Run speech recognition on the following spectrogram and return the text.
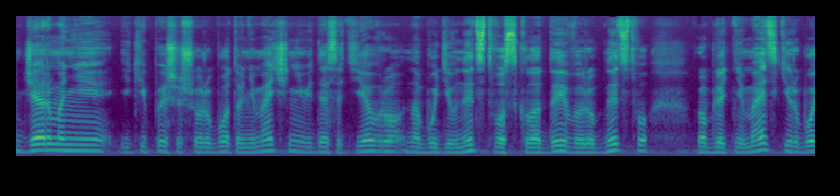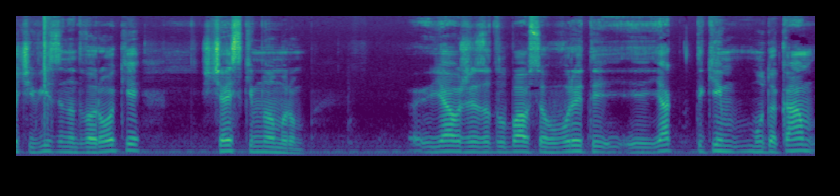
Джермані, який пише, що робота в Німеччині від 10 євро на будівництво, склади, виробництво роблять німецькі робочі візи на 2 роки з чеським номером. Я вже задолбався говорити, як таким мудакам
